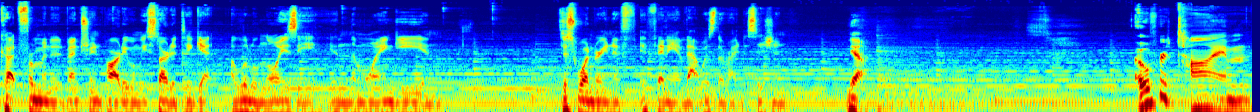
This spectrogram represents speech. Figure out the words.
cut from an adventuring party when we started to get a little noisy in the Mwangi, and just wondering if if any of that was the right decision. Yeah. Over time,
